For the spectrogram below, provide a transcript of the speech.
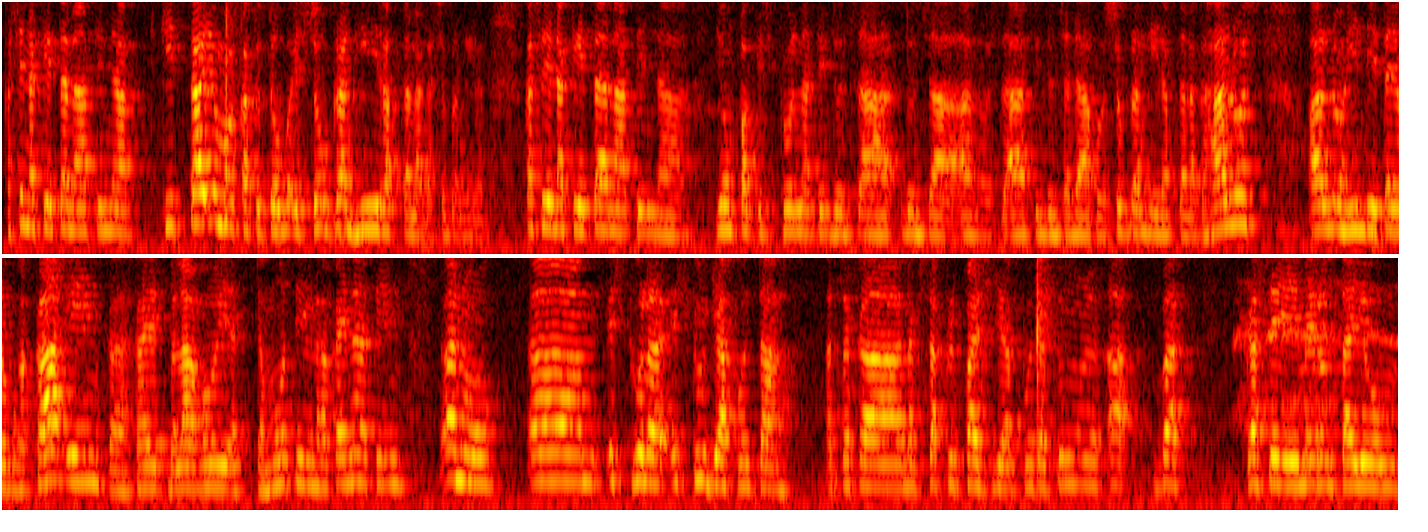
Kasi nakita natin na kita yung mga katutubo ay sobrang hirap talaga, sobrang hirap. Kasi nakita natin na yung pag-school natin dun sa dun sa ano sa atin dun sa Davao, sobrang hirap talaga. Halos ano hindi tayo makakain ka- kahit balangoy at kamote yung nakakain natin. Ano um school school gyapon ta at saka nag-sacrifice gyapon ta tung ah, but kasi mayroon tayong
